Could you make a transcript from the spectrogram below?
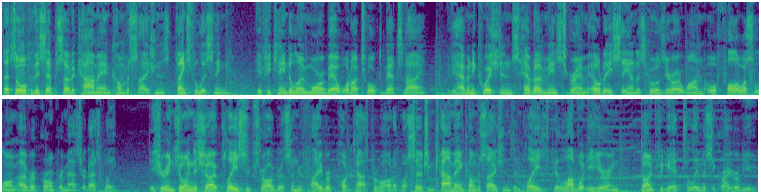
That's all for this episode of Carman Conversations. Thanks for listening. If you're keen to learn more about what I talked about today, if you have any questions, head over to my Instagram, LDC underscore zero one, or follow us along over at Grand Prix Mazda at Aspley. If you're enjoying the show, please subscribe to us on your favourite podcast provider by searching Carman Conversations. And please, if you love what you're hearing, don't forget to leave us a great review.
